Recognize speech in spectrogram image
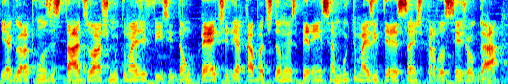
E agora com os estádios eu acho muito mais difícil. Então o patch ele acaba te dando uma experiência muito mais interessante para você jogar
